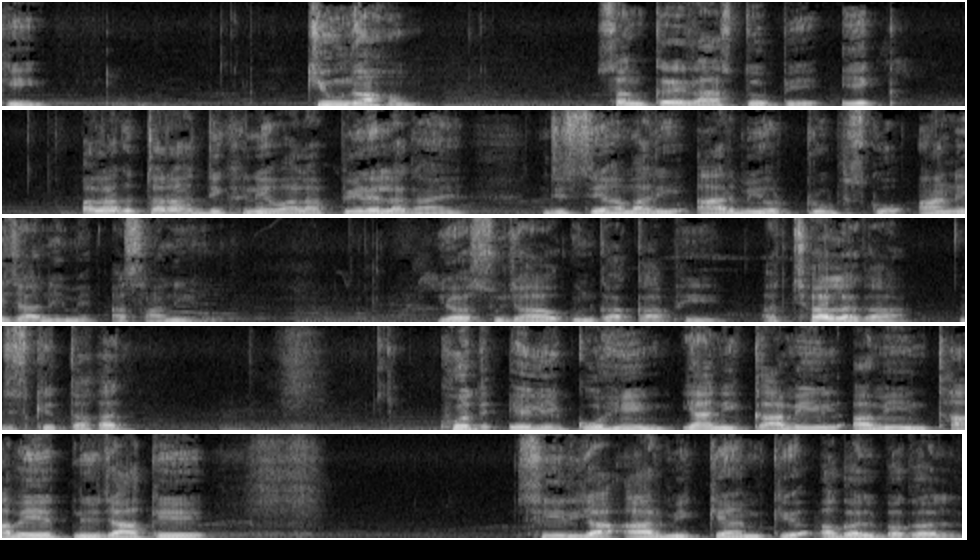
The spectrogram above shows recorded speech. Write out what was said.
कि क्यों ना हम संकरे रास्तों पे एक अलग तरह दिखने वाला पेड़ लगाएँ जिससे हमारी आर्मी और ट्रूप्स को आने जाने में आसानी हो। यह सुझाव उनका काफ़ी अच्छा लगा, जिसके तहत खुद एली कोहिन, यानी कामिल अमीन थाबेत ने जाके सीरिया आर्मी कैंप के अगल बगल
